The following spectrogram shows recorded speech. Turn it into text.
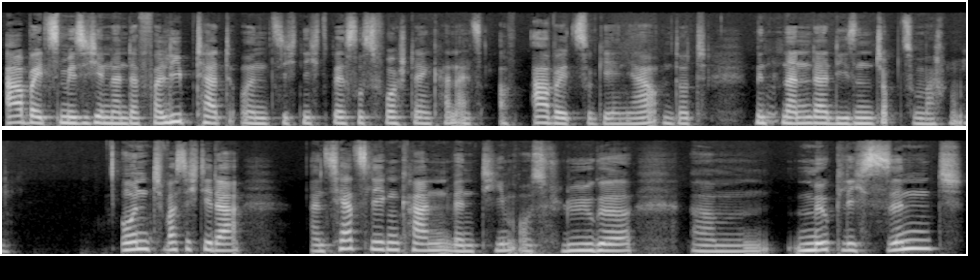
arbeitsmäßig ineinander verliebt hat und sich nichts Besseres vorstellen kann, als auf Arbeit zu gehen, ja, und dort miteinander diesen Job zu machen. Und was ich dir da ans Herz legen kann, wenn Teamausflüge ähm, möglich sind,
